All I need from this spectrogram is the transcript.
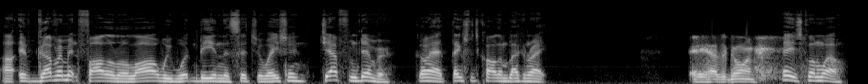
Uh, if government followed the law, we wouldn't be in this situation. Jeff from Denver, go ahead. Thanks for calling Black and Right. Hey, how's it going? Hey, it's going well.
